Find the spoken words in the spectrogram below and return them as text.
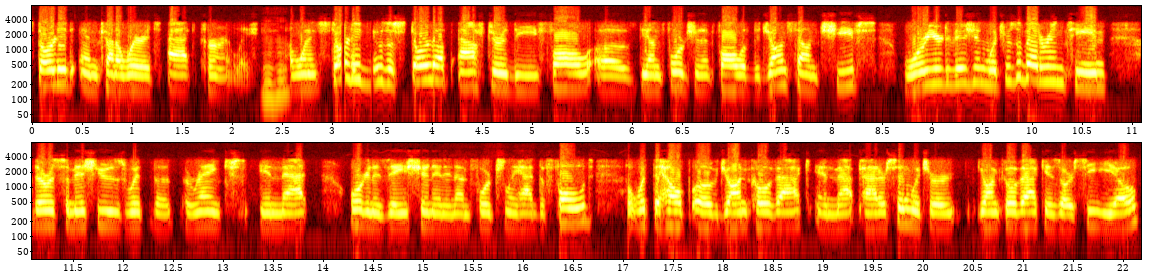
started and kind of where it's at currently. Mm-hmm. When it started, it was a startup after the fall of the unfortunate fall of the Johnstown Chiefs Warrior Division, which was a veteran team. There was some issues with the, the ranks in that organization, and it unfortunately had to fold. But with the help of John Kovac and Matt Patterson, which are John Kovac is our CEO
